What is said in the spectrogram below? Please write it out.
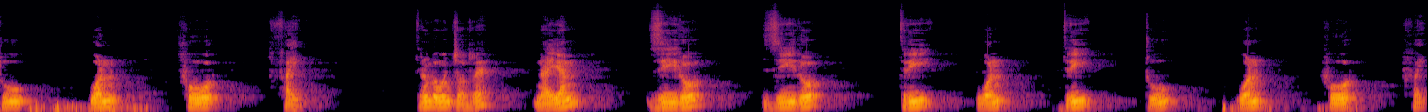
டூ ஒன் ஃபோர் ஃபைவ் திரும்பவும் சொல்கிறேன் nine zero zero three one three two one four five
